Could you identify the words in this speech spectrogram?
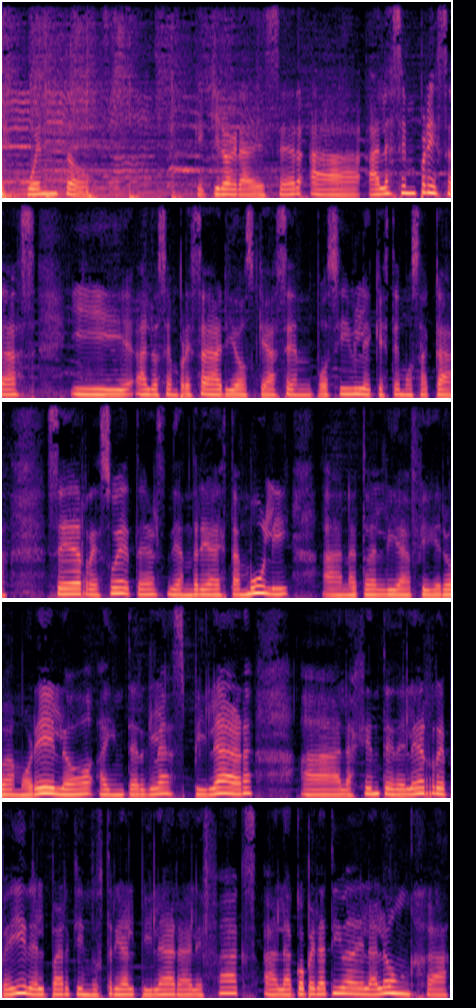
Les cuento que quiero agradecer a, las empresas y a los empresarios que hacen posible que estemos acá. CR Sweaters de Andrea Estambuli, a Natalia Figueroa Morelo, a Interglass Pilar, a la gente del RPI del Parque Industrial Pilar, a Alefax, a la Cooperativa de la Lonja,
